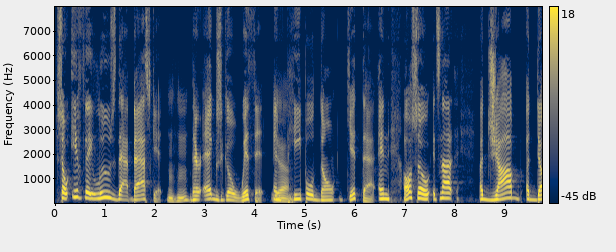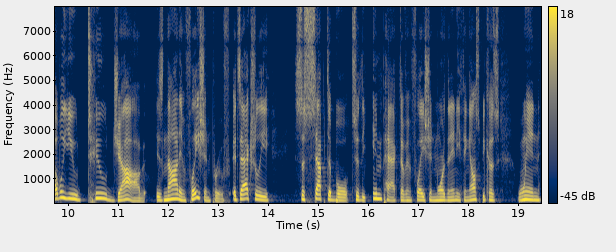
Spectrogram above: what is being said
So if they lose that basket, mm-hmm. their eggs go with it. And Yeah. people don't get that. And also, it's not a job, a W 2 job is not inflation proof. It's actually susceptible to the impact of inflation more than anything else because when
